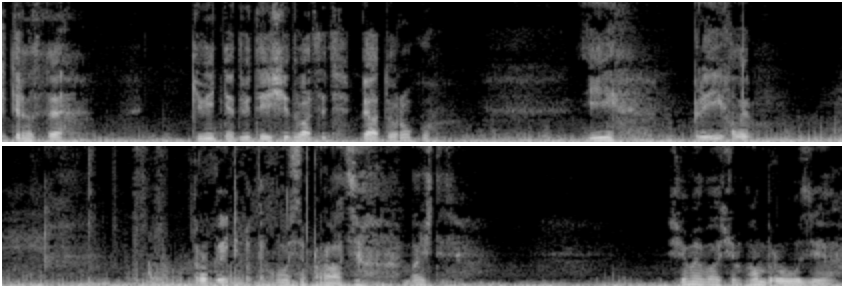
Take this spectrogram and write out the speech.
14 квітня 2025 року і приїхали робити отаку ось працю. Бачите? Що ми бачимо? Амброзія.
